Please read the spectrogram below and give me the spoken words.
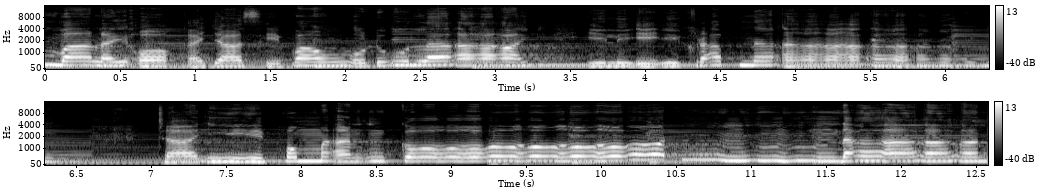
ำว่าไล่ออกก็ยาสิเว้าดูลายอีลีครับนายใจผมมันโกดดัน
